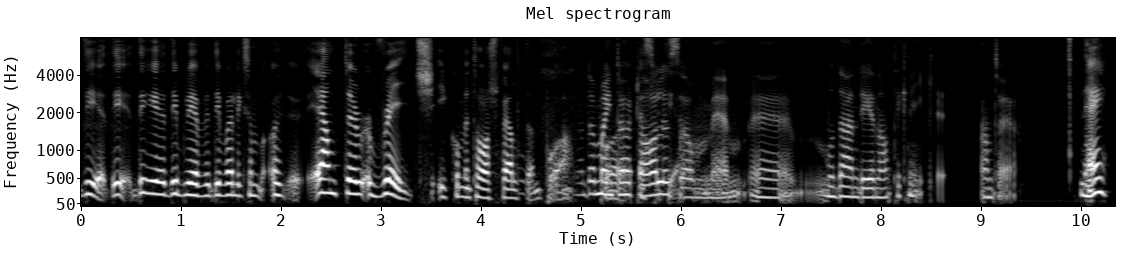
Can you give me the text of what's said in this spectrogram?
det, det, det, det, blev, det var liksom eh, enter rage i kommentarsfälten på De har på inte hört talas om eh, eh, modern DNA-teknik, antar jag. Nej,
